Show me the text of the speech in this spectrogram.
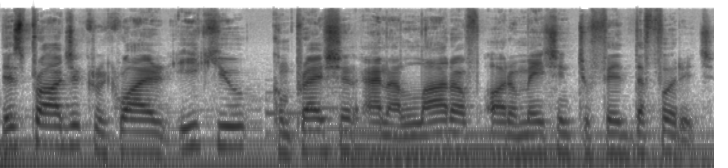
This project required EQ, compression, and a lot of automation to fit the footage.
